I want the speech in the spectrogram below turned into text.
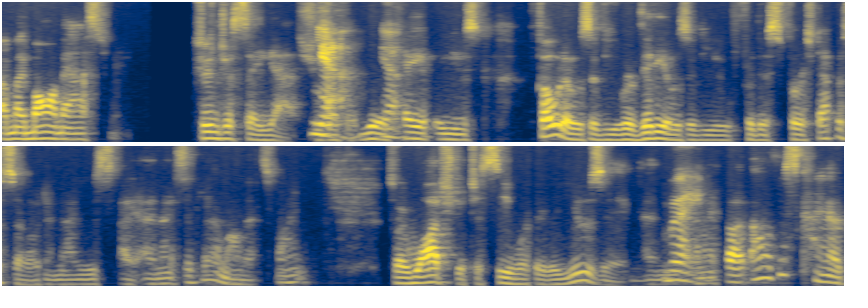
And my mom asked me. She didn't just say yes. She Yeah, like, "Are you yeah. okay if we use photos of you or videos of you for this first episode?" And I was, I, and I said, "Yeah, mom, that's fine." So I watched it to see what they were using, and, Right. and I thought, "Oh, this kind of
